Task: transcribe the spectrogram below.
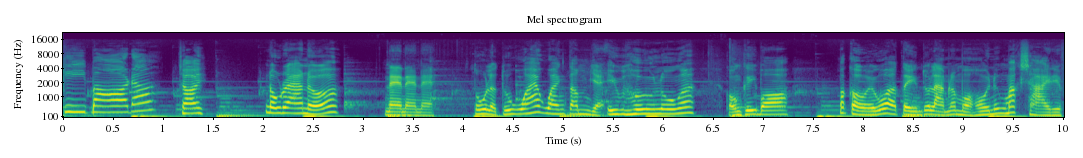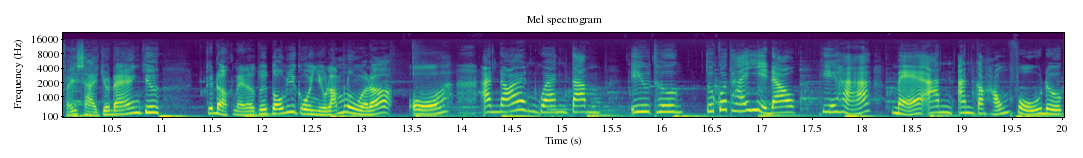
keyboard đó. Trời Đâu ra nữa. Nè nè nè Tôi là tôi quá quan tâm và yêu thương luôn á. Còn keyboard Mắc cười quá à, tiền tôi làm ra mồ hôi nước mắt xài thì phải xài cho đáng chứ Cái đợt này là tôi tốn với cô nhiều lắm luôn rồi đó. Ủa anh nói anh quan tâm Yêu thương tôi có thấy gì đâu. Kia hả mẹ anh anh còn không phụ được.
